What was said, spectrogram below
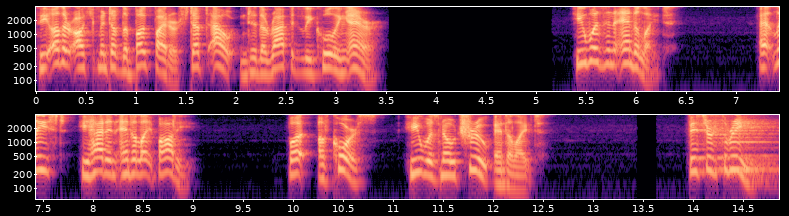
the other occupant of the bug fighter stepped out into the rapidly cooling air. He was an Andalite. At least, he had an Andalite body. But, of course, he was no true Andalite. Visser 3,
